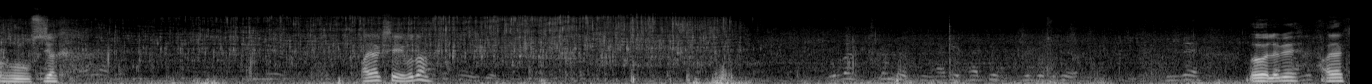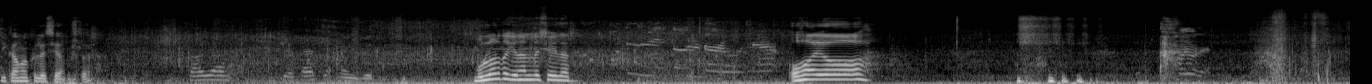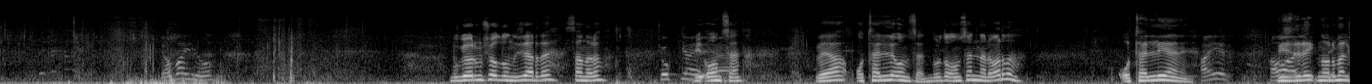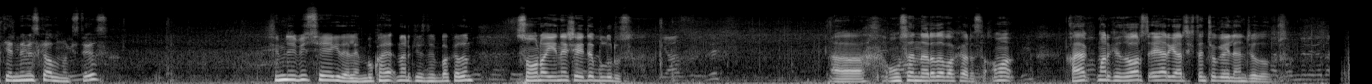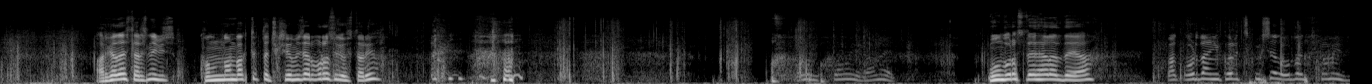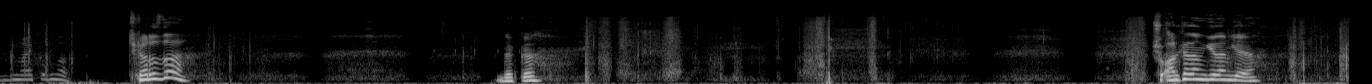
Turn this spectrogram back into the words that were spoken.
Oo sıcak. Ayak şeyi bu da. Böyle bir ayak yıkama kulesi yapmışlar. Buralar da genelde şeyler. Ohayo. Yabay yol. Bu görmüş olduğunuz yerde sanırım Çok yay bir ya. onsen veya otelli onsen. Burada onsenler var da otelli yani. Hayır. hava Biz direkt normal kendimiz kalmak istiyoruz. Şimdi biz şeye gidelim. Bu kayak merkezine bir bakalım. Sonra yine şeyde buluruz. Aa, 10 senelere de bakarız ama kayak merkezi varsa eğer gerçekten çok eğlenceli olur. Arkadaşlar şimdi biz konumdan baktık da çıkacağımız yer burası gösteriyor. Oğlum burası değil herhalde ya. Bak oradan yukarı çıkmışlar da oradan çıkamayız bizim ayakkabılar. Çıkarız da. Bir dakika. Şu arkadan girelim ya.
